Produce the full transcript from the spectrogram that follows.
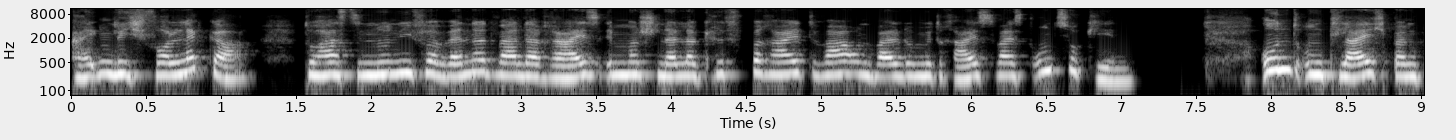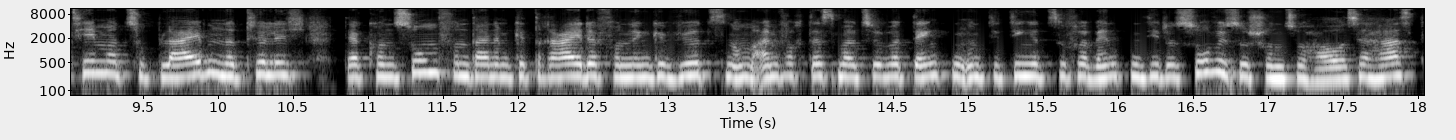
eigentlich voll lecker. Du hast ihn nur nie verwendet, weil der Reis immer schneller griffbereit war und weil du mit Reis weißt umzugehen. Und um gleich beim Thema zu bleiben, natürlich der Konsum von deinem Getreide, von den Gewürzen, um einfach das mal zu überdenken und die Dinge zu verwenden, die du sowieso schon zu Hause hast.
